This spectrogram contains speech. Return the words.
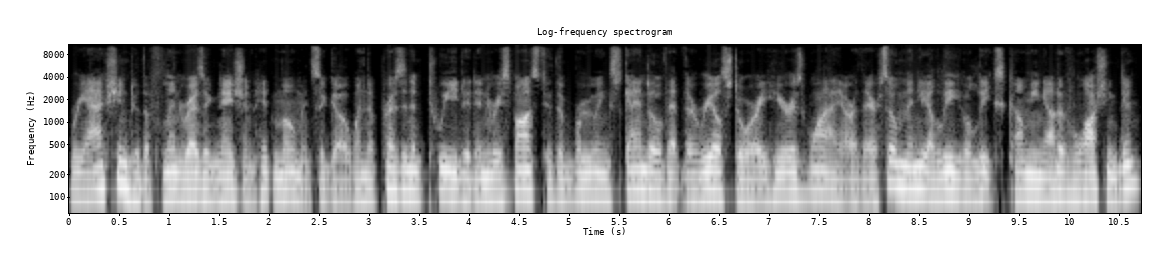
reaction to the Flynn resignation hit moments ago when the president tweeted in response to the brewing scandal that the real story here is why are there so many illegal leaks coming out of Washington?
